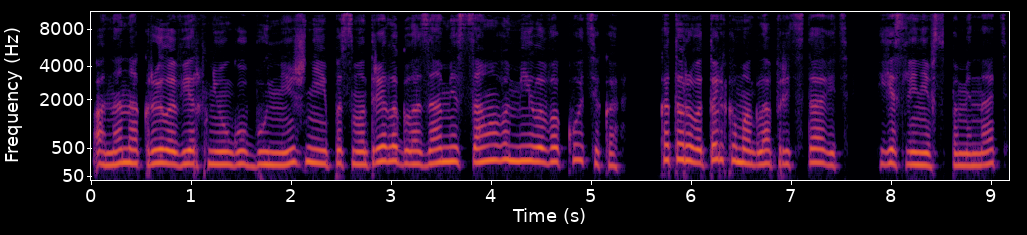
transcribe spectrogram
Она накрыла верхнюю губу нижней и посмотрела глазами самого милого котика, которого только могла представить, если не вспоминать,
